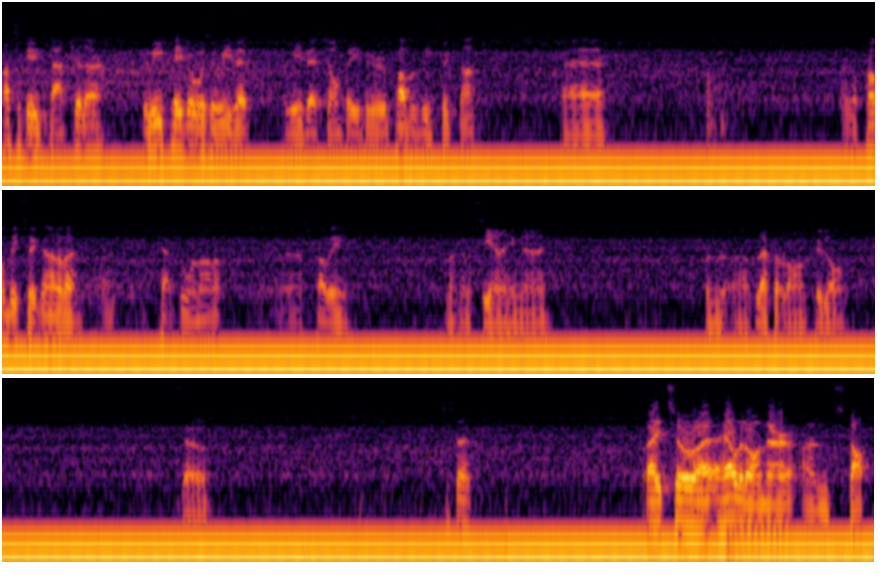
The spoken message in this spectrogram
that's a good capture there. The wee Pico was a wee bit a wee bit jumpy, but could probably tweak that. Uh, I could probably tweak that if I kept going on it. Uh, it's probably not going to see anything now. It's been, uh, I've left it on too long. So, just that. Right, so I held it on there and stopped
